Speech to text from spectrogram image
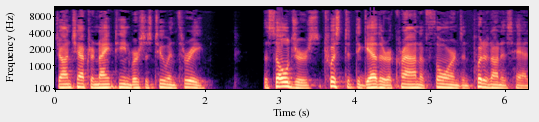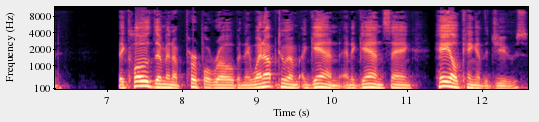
John chapter 19, verses 2 and 3. The soldiers twisted together a crown of thorns and put it on his head. They clothed him in a purple robe, and they went up to him again and again, saying, Hail, King of the Jews!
